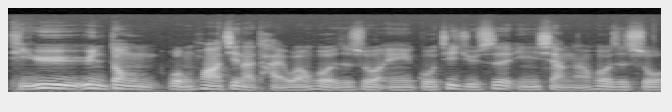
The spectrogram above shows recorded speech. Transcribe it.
体育运动文化进来台湾，或者是说，哎、欸，国际局势的影响啊，或者是说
